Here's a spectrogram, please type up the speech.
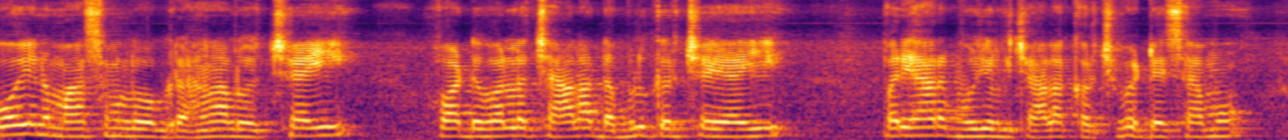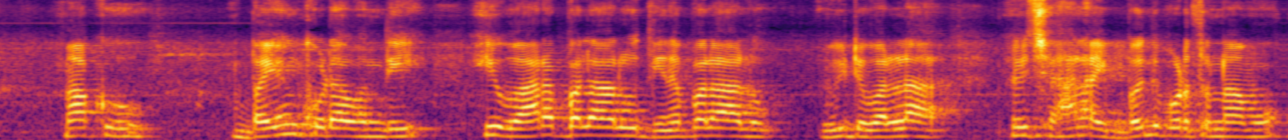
పోయిన మాసంలో గ్రహణాలు వచ్చాయి. వాటి వల్ల చాలా డబ్బులు ఖర్చు అయ్యాయి పరిహార పూజలకు చాలా ఖర్చు పెట్టేశాము. మాకు భయం కూడా ఉంది. ఈ వారబలాలు దినబలాలు వీటి వల్ల మేము చాలా ఇబ్బంది పడుతున్నాము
